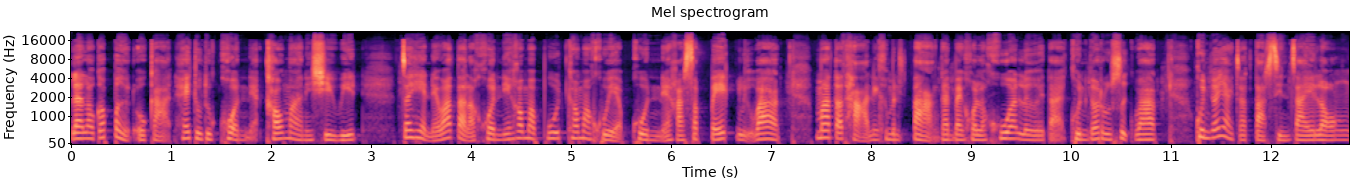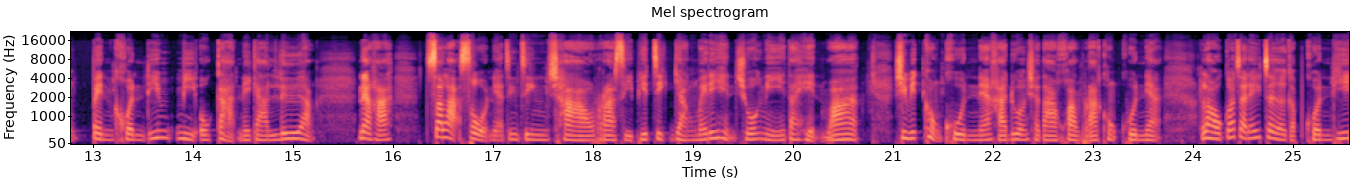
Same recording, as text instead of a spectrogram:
และเราก็เปิดโอกาสให้ทุกๆคนเนี่ยเข้ามาในชีวิต จะเห็นได้ว่าแต่ละคนที่เข้ามาพูดเข้ามาคุยกับคุณนะคะสเปค หรือว่ามาตรฐานนี่คือมันต่างกันไปคนละขั้วเลย แต่คุณก็รู้สึกว่า คุณก็อยากจะตัดสินใจลองเป็นคนที่มีโอกาสในการเลือกนะคะ สละโสดเนี่ยจริง ๆ ชาวราศีพิจิกยังไม่ได้เห็นช่วงนี้ แต่เห็นว่าชีวิตของคุณเนะคะ ดวงชะตาความรักของคุณเนี่ย เราก็จะได้เจอกับคนที่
